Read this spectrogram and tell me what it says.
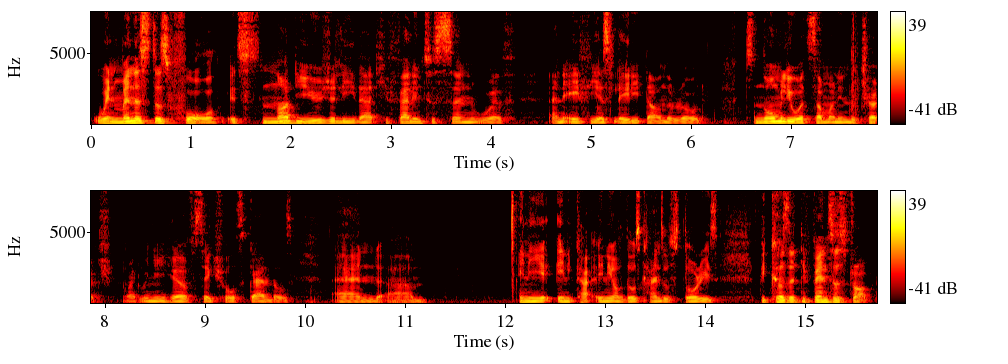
When ministers fall, it's not usually that he fell into sin with an atheist lady down the road. It's normally with someone in the church, right? When you hear of sexual scandals and um, any any any of those kinds of stories, because the defenses drop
